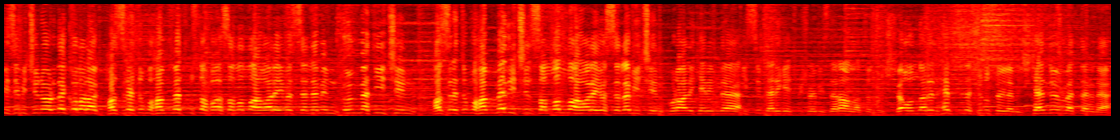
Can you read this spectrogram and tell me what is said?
bizim için örnek olarak Hazreti Muhammed Mustafa sallallahu aleyhi ve sellemin ümmeti için, Hazreti Muhammed için sallallahu aleyhi ve sellem için Kur'an-ı Kerim'de isimleri geçmiş ve bizlere anlatılmış. Ve onların hepsi de şunu söylemiş kendi ümmetlerine.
